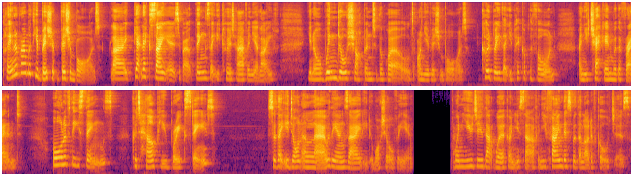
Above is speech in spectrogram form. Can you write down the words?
Playing around with your vision, vision board, like getting excited about things that you could have in your life you know, window shop into the world on your vision board. It could be that you pick up the phone and you check in with a friend. All of these things could help you break state so that you don't allow the anxiety to wash over you. When you do that work on yourself, and you find this with a lot of coaches,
